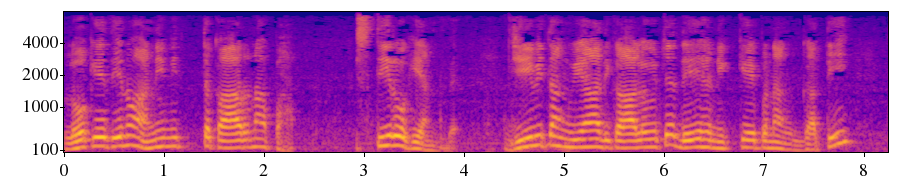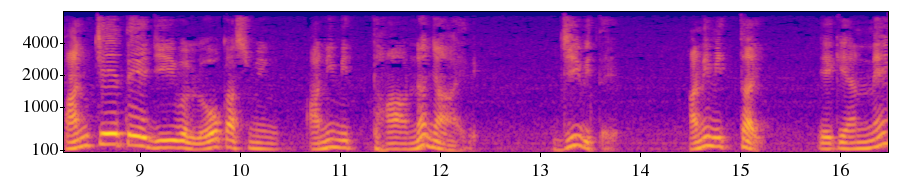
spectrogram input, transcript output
ලෝකයේ තියෙනවා අනිමිත්ත කාරණා පහ. ස්තීරෝ කියන්න බෑ. ජීවිතං ව්‍යාධි කාලෝච දේහ නික්කේපනං ගති පංචේතයේ ජීව ලෝකස්මින් අනිමිත්හාන ඥායවේ. ජීවිතය අනිමිත්තයි ඒ කියන්නේ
